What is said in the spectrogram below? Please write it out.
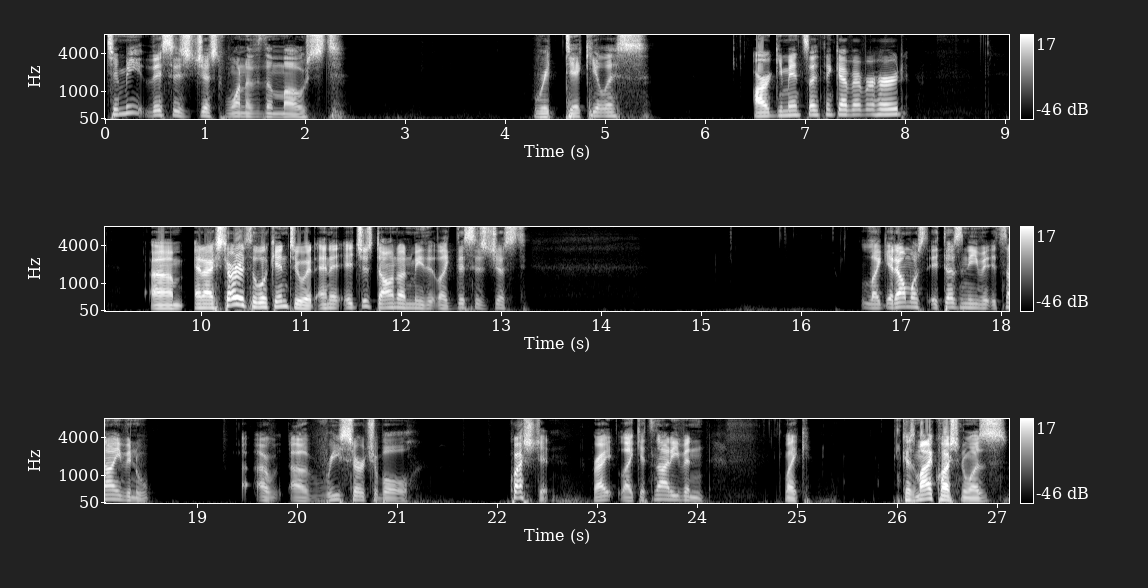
to me, this is just one of the most ridiculous arguments I think I've ever heard. Um, and I started to look into it, and it, it just dawned on me that like this is just like it almost it doesn't even it's not even a, a researchable question, right? Like it's not even like because my question was,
